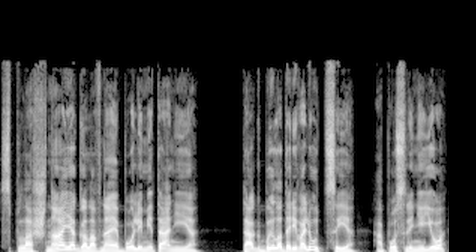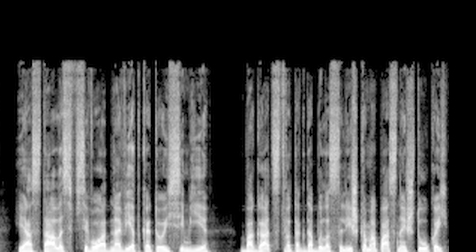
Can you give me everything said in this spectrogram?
сплошная головная боль и метание. Так было до революции, а после нее и осталась всего одна ветка той семьи. Богатство тогда было слишком опасной штукой.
